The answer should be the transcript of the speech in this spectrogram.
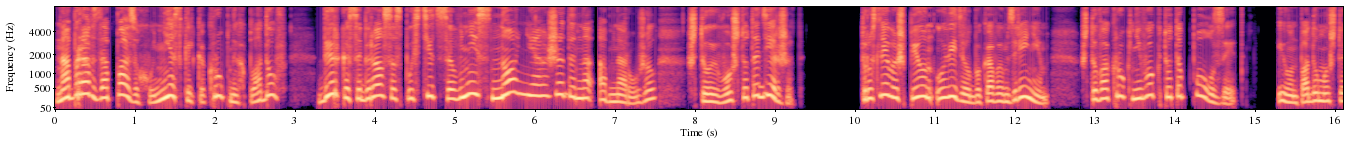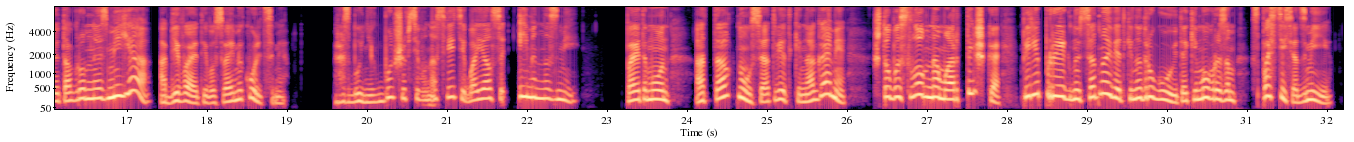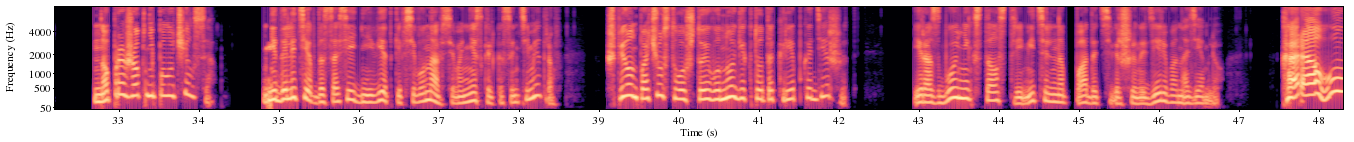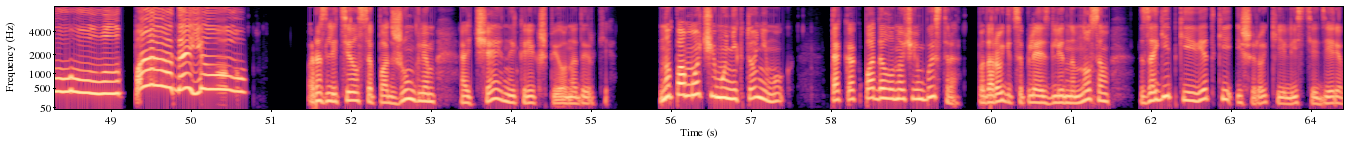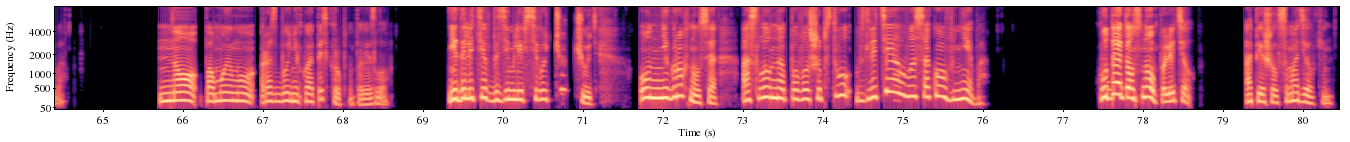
Набрав за пазуху несколько крупных плодов, Дырка собирался спуститься вниз, но неожиданно обнаружил, что его что-то держит. Трусливый шпион увидел боковым зрением, что вокруг него кто-то ползает, и он подумал, что это огромная змея обвивает его своими кольцами. Разбойник больше всего на свете боялся именно змей. Поэтому он оттолкнулся от ветки ногами, чтобы словно мартышка перепрыгнуть с одной ветки на другую и таким образом спастись от змеи. Но прыжок не получился. Не долетев до соседней ветки всего-навсего несколько сантиметров, шпион почувствовал, что его ноги кто-то крепко держит, и разбойник стал стремительно падать с вершины дерева на землю. «Караул! Падаю!» Разлетелся под джунглем отчаянный крик шпиона дырки. Но помочь ему никто не мог, так как падал он очень быстро, по дороге цепляясь длинным носом за гибкие ветки и широкие листья дерева. Но, по-моему, разбойнику опять крупно повезло. Не долетев до земли всего чуть-чуть, он не грохнулся, а словно по волшебству взлетел высоко в небо. «Куда это он снова полетел?» — опешил Самоделкин.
